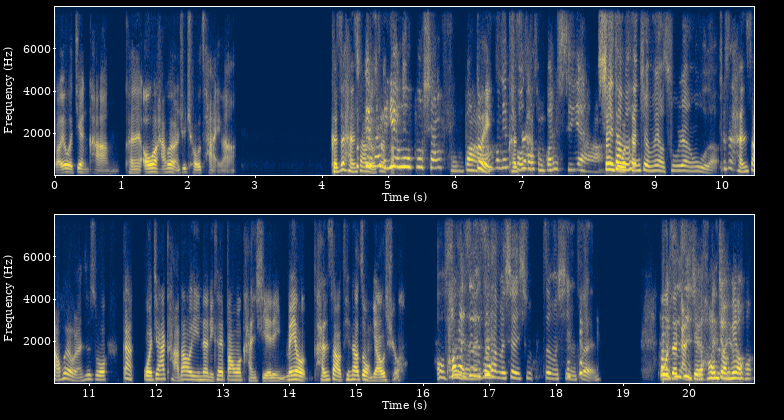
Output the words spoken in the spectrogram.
保佑我健康，可能偶尔还会有人去求财嘛。可是很少有这。跟他们业务不相符吧？对，跟求财有什么关系呀？所以他们很久没有出任务了。就是很少会有人是说，干我家卡到音了，你可以帮我砍邪灵，没有很少听到这种要求。哦，他们是不是他们是这么兴奋？我是是觉得很久没有活，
